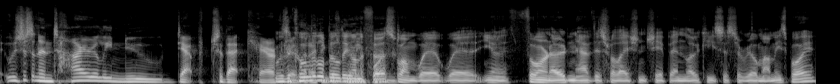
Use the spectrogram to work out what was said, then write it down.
It was just an entirely new depth to that character. It was a cool little building really on the first one where where you know Thor and Odin have this relationship and Loki's just a real mummy's boy.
